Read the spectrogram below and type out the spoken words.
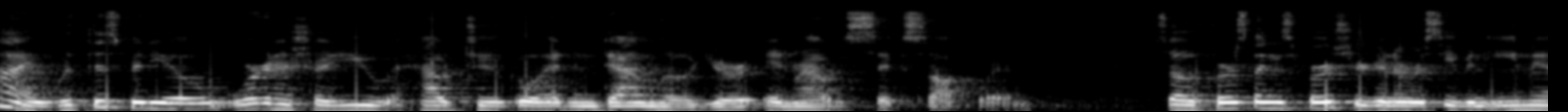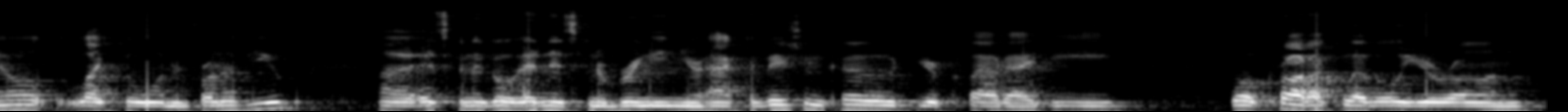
Hi, with this video, we're going to show you how to go ahead and download your EnRoute 6 software. So first things first, you're going to receive an email like the one in front of you. Uh, it's going to go ahead and it's going to bring in your activation code, your cloud ID, what product level you're on,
